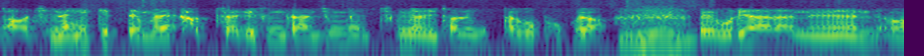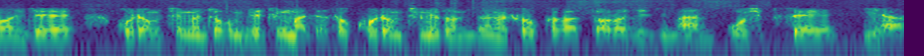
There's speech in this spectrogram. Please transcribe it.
어, 진행했기 때문에 갑자기 증가한 측면, 측면이 저는 있다고 보고요. 예. 우리나라는 어, 이제 고령층은 조금 일찍 맞아서 고령층에서는 면역 효과가 떨어지지만 50세 이하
